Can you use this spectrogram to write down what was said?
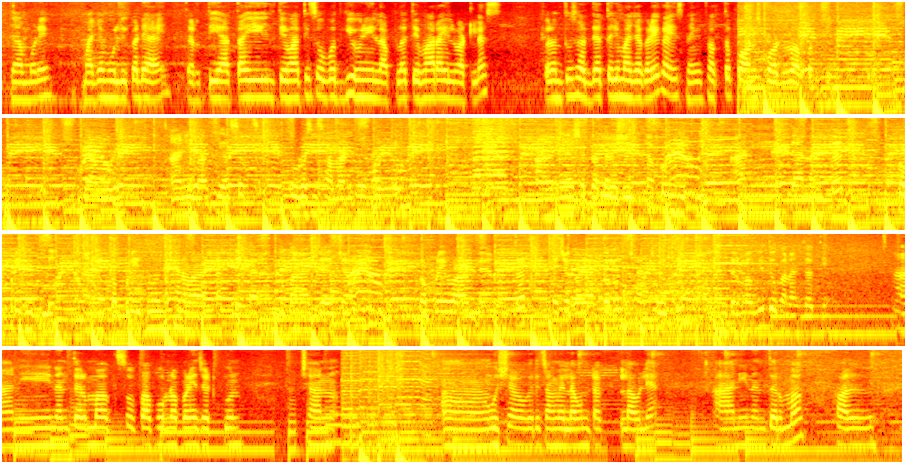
त्यामुळे माझ्या मुलीकडे आहे. तर ती आता येईल तेव्हा ती सोबत घेऊन येईल आपलं. तेव्हा राहील वाटल्यास. परंतु सध्या तरी माझ्याकडे काहीच नाही. मी फक्त पॉन्स पावडर वापरते. त्यामुळे आणि बाकी असंच थोडंसं सामान घेऊन होते आणि अशा प्रकारे बेड टाकून घेतली. आणि त्यानंतर कपडे घेतले. आणि कपडे धुवून छान वाळत टाकले. कारण दुकानात जायच्या आधी कपडे वाळल्यानंतर त्याच्या गळ्या करून छान ठेवते. नंतर मग मी दुकानात जाते. आणि नंतर मग सोफा पूर्णपणे झटकून छान उशा वगैरे चांगल्या लावून टाक लावल्या. आणि नंतर मग हॉल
